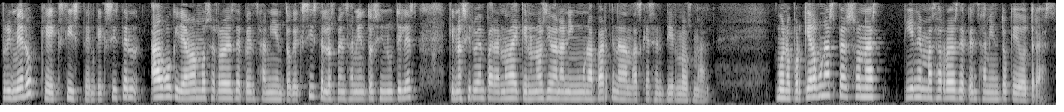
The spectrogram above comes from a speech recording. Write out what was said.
primero que existen, que existen algo que llamamos errores de pensamiento, que existen los pensamientos inútiles que no sirven para nada y que no nos llevan a ninguna parte nada más que a sentirnos mal. Bueno, ¿por qué algunas personas tienen más errores de pensamiento que otras?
